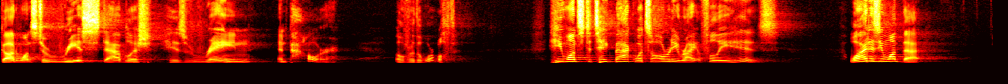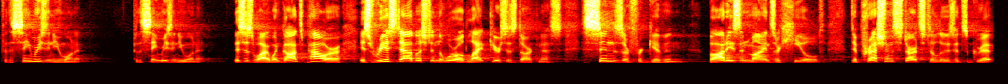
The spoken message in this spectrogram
God wants to reestablish his reign and power over the world. He wants to take back what's already rightfully his. Why does he want that? For the same reason you want it. For the same reason you want it. This is why. When God's power is reestablished in the world, light pierces darkness, sins are forgiven, bodies and minds are healed, depression starts to lose its grip,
